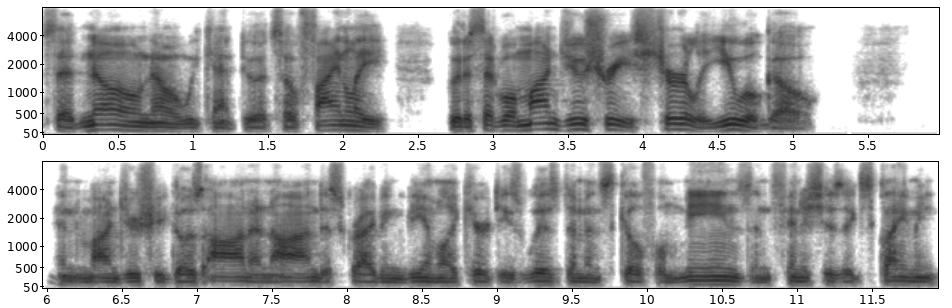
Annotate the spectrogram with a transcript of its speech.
said, no, no, we can't do it. So finally, Buddha said, well, Manjushri, surely you will go. And Manjushri goes on and on describing Vimalakirti's wisdom and skillful means and finishes exclaiming,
